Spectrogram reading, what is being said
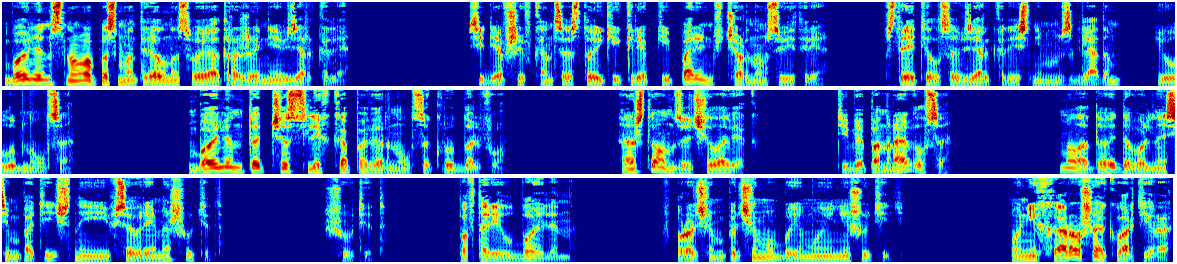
Бойлен снова посмотрел на свое отражение в зеркале. Сидевший в конце стойки крепкий парень в черном свитере встретился в зеркале с ним взглядом и улыбнулся. Бойлен тотчас слегка повернулся к Рудольфу. «А что он за человек? Тебе понравился?» Молодой, довольно симпатичный и все время шутит. «Шутит», — повторил Бойлен. Впрочем, почему бы ему и не шутить? У них хорошая квартира.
